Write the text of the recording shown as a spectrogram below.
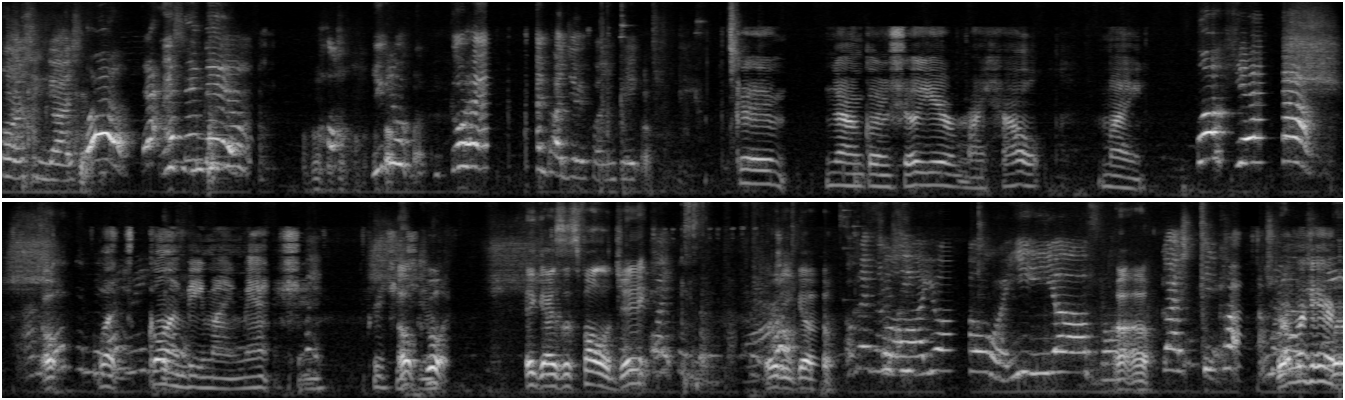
Hold on a second, guys. Whoa! That Mason, you can, go ahead and pause your recording, Kate. Okay, now I'm going to show you my house, my Look, yeah! Oh. what's going to be my mansion. Pretty Oh, soon. cool. Hey guys, let's follow Jake. Where'd he go? okay, let me. Uh oh. Guys, keep cut. Over here.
